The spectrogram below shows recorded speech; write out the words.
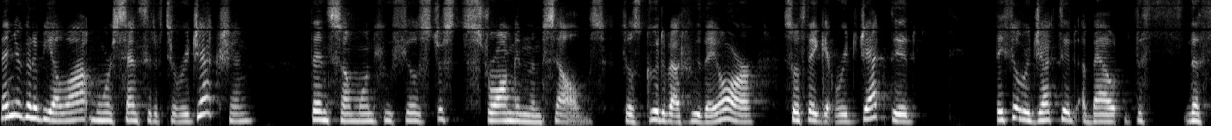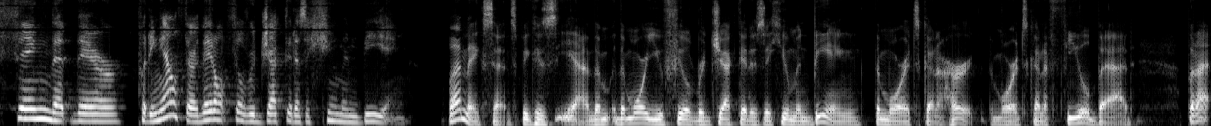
then you're going to be a lot more sensitive to rejection than someone who feels just strong in themselves, feels good about who they are. So if they get rejected, they feel rejected about the the thing that they're putting out there. They don't feel rejected as a human being. Well, that makes sense because, yeah, the, the more you feel rejected as a human being, the more it's going to hurt, the more it's going to feel bad. But I,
